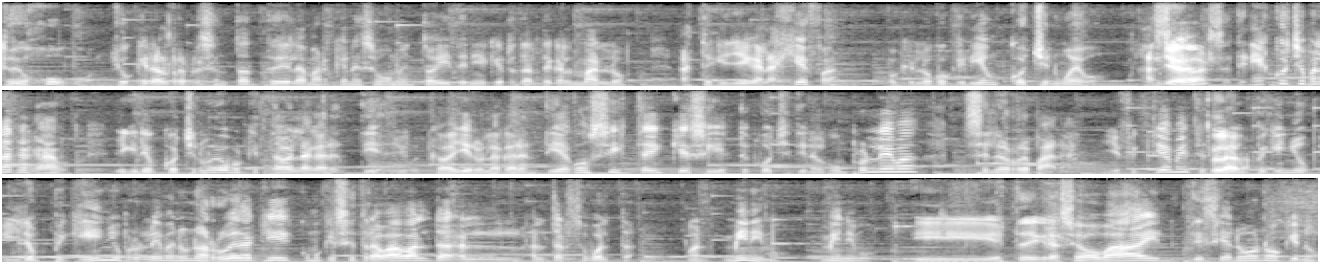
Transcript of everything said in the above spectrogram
Yo jugo, yo que era el representante de la marca en ese momento ahí, tenía que tratar de calmarlo, hasta que llega la jefa, porque el loco quería un coche nuevo, así de Barça, tenía el coche para la cagada, y quería un coche nuevo porque estaba en la garantía. Yo, caballero, la garantía consiste en que si este coche tiene algún problema, se le repara. Y efectivamente tenía Claro. un pequeño, y era un pequeño problema en una rueda que como que se trababa al, da- al- al darse vuelta. Bueno, mínimo, mínimo. Y este desgraciado va y decía, no, no, que no.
